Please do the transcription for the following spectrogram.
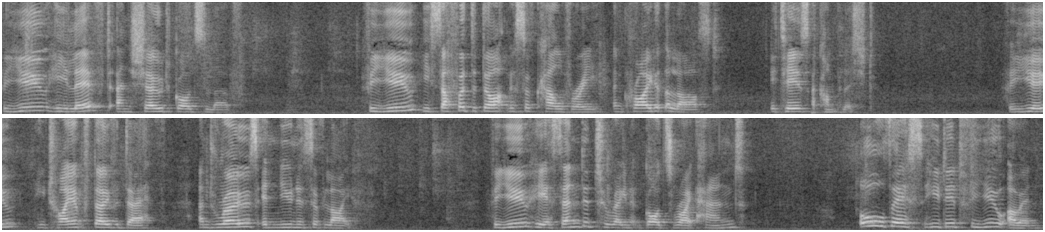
For you, he lived and showed God's love. For you, he suffered the darkness of Calvary and cried at the last, It is accomplished. For you, he triumphed over death and rose in newness of life. For you, he ascended to reign at God's right hand. All this he did for you, Owen,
